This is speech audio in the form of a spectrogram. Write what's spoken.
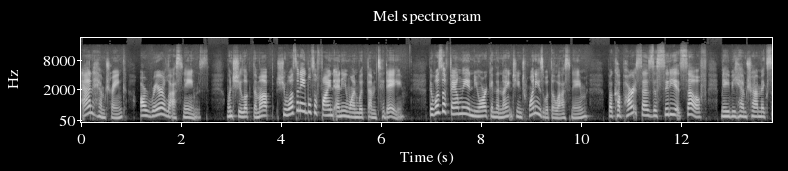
and Hamtramck are rare last names. When she looked them up, she wasn't able to find anyone with them today. There was a family in New York in the 1920s with the last name, but Capart says the city itself may be Hamtramck's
